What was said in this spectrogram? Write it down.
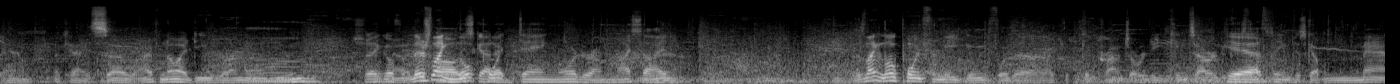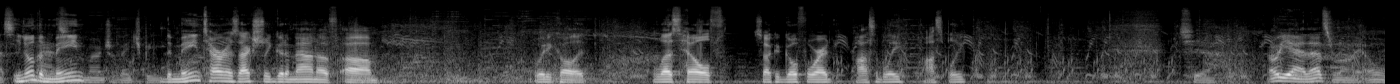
Damn. Okay, so I have no idea what I'm gonna do. Should I go No, for... there's, like, oh, no he's got point- a dang mortar on my side. There's like no point for me going for the like, the, the crown tower, the king tower, because Yeah. that thing just got massive. You know, the main- amount of HP. The main tower has actually a good amount of, um... What do you call it? Less health. So I could go for it. Possibly. Possibly. yeah. Oh yeah, that's right. Oh.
